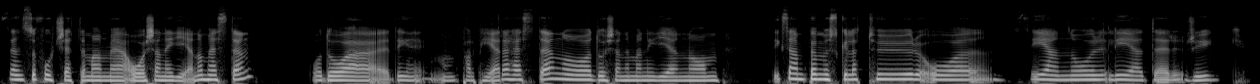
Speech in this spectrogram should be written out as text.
Sen så fortsätter man med att känna igenom hästen Och då eh, det, man palperar hästen och då känner man igenom till exempel muskulatur och senor, leder, rygg.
